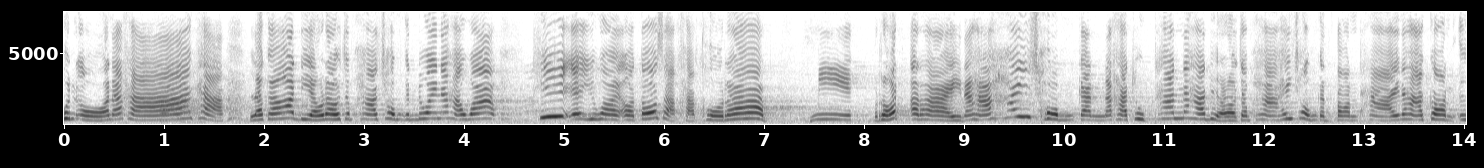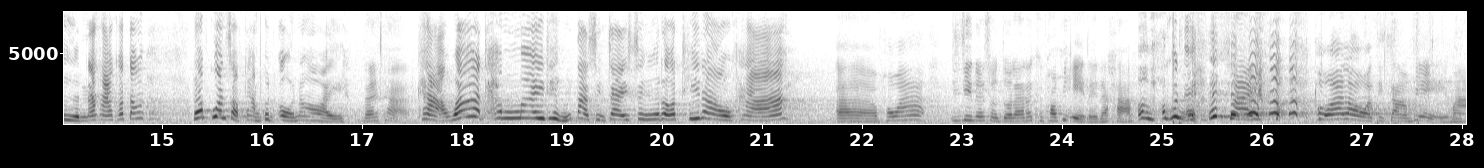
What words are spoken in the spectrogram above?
คุณโอนะคะค่ะ แล้วก็เดี๋ยวเราจะพาชมกันด้วยนะคะว่าที่ AUY Auto สาขาโคราชมีรถอะไรนะคะ ให้ชมกันนะคะ ทุกท่านนะคะ เดี๋ยวเราจะพาให้ชมกันตอนท้ายนะคะ ก่อนอื่นนะคะ ก็ต้องรบกวนสอบถามคุณโอหน่อย ได้ค่ะ ค่ะว่าทำไมถึงตัดสินใจซื้อรถที่เราคะเอ่อเพราะว่าจริงๆ โดยส่วนตัวแล้วนั่นคือเพ่อพี่เอกเลยนะคะเออเพราะคุณเอใช่ เพราะว่าเราอะติดตามพี่เอกมา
